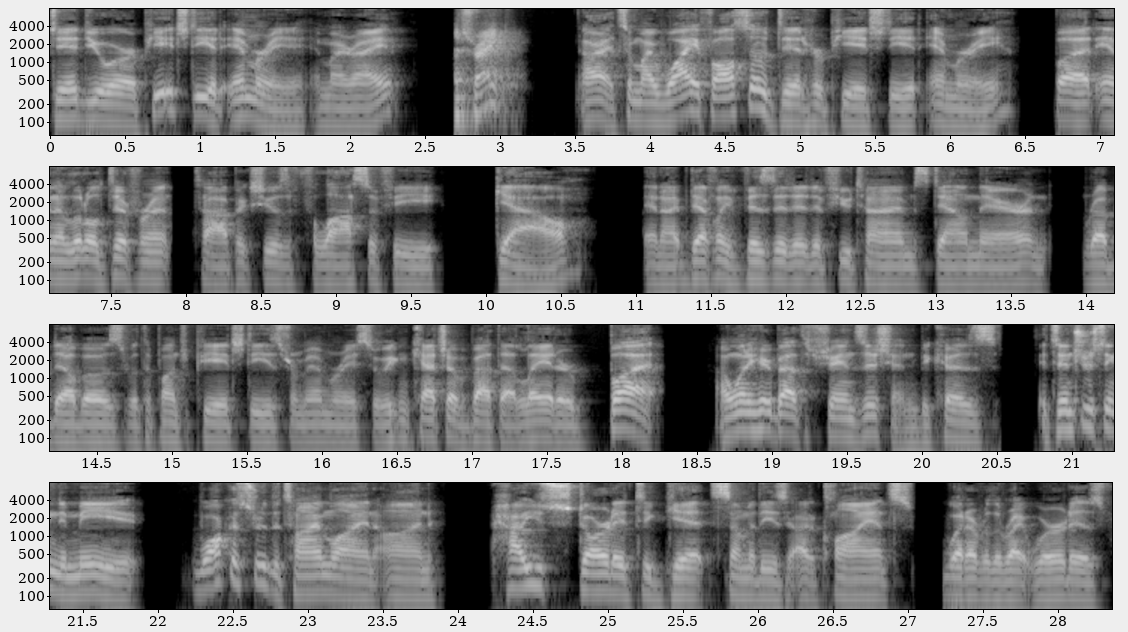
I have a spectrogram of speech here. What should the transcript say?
did your PhD at Emory. Am I right? That's right. All right. So my wife also did her PhD at Emory, but in a little different topic. She was a philosophy gal. And I've definitely visited a few times down there and rubbed elbows with a bunch of PhDs from Emory. So we can catch up about that later. But I want to hear about the transition because it's interesting to me. Walk us through the timeline on how you started to get some of these uh, clients, whatever the right word is.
